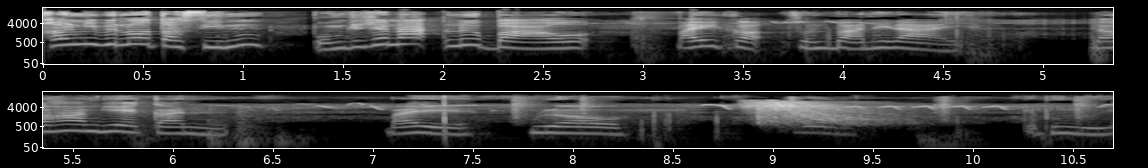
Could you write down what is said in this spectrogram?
ครั้งนี้เป็นโลกตัดสิน ผมจะชนะหรือเปล่า ไปเกาะสวนบาทให้ได้ เราห้ามแยกกัน ไปเรืออย่าเพิ่งลุย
